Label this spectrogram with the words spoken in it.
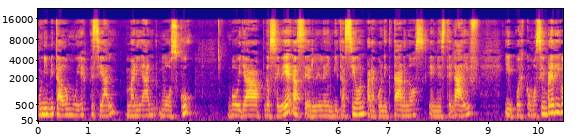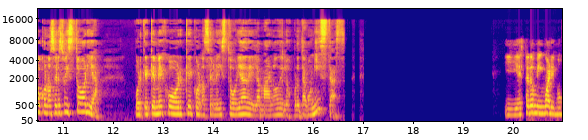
un invitado muy especial, Marianne Moscu. Voy a proceder a hacerle la invitación para conectarnos en este live y pues como siempre digo, conocer su historia porque qué mejor que conocer la historia de la mano de los protagonistas. Y este domingo haremos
